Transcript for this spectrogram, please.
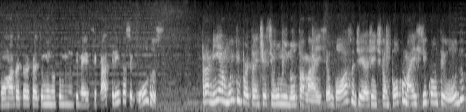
uma abertura que era de um minuto, um minuto e meio, ficar 30 segundos, para mim é muito importante esse um minuto a mais. Eu gosto de a gente ter um pouco mais de conteúdo.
